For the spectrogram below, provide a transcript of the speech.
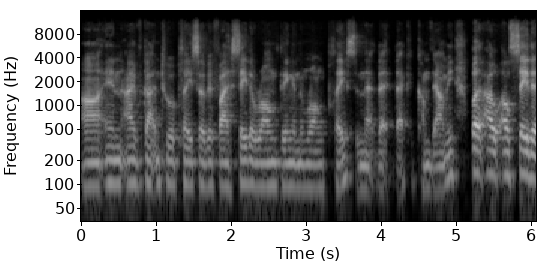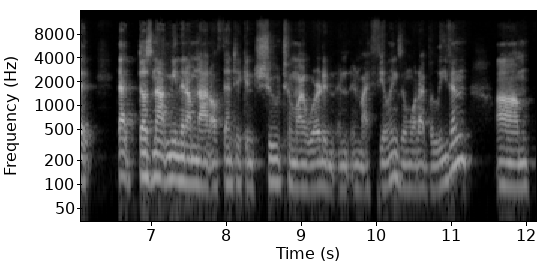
uh, and I've gotten to a place of if I say the wrong thing in the wrong place, and that that that could come down me. But I'll, I'll say that that does not mean that I'm not authentic and true to my word and, and, and my feelings and what I believe in. Um,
